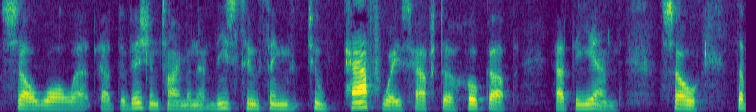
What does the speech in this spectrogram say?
cell wall at, at division time. And then these two things, two pathways have to hook up at the end. So the,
